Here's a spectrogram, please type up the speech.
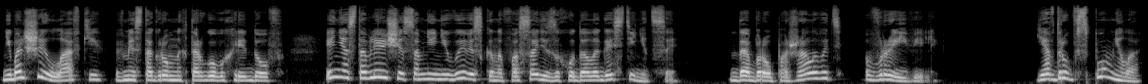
небольшие лавки вместо огромных торговых рядов, и не оставляющая сомнений вывеска на фасаде захудалой гостиницы «Добро пожаловать в Рейвиль». Я вдруг вспомнила,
